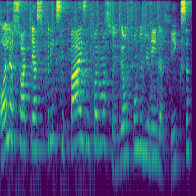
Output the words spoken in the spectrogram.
olha só aqui as principais informações. É um fundo de renda fixa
